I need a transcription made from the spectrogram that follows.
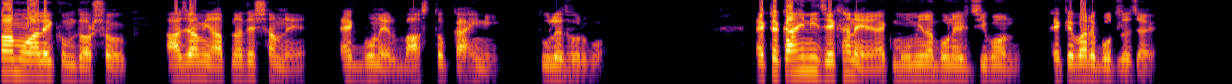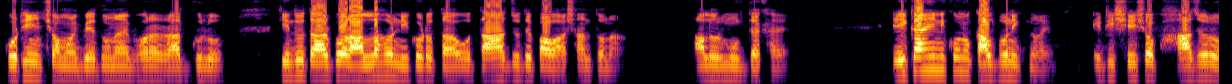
আলাইকুম দর্শক, আজ আমি আপনাদের সামনে এক বোনের বাস্তব কাহিনী তুলে ধরব। একটা কাহিনী যেখানে এক মুমিনা বোনের জীবন একেবারে বদলে যায়। কঠিন সময় বেদনায় ভরা রাতগুলো, কিন্তু তারপর আল্লাহর নিকটতা ও তাহাজুদে পাওয়া সান্ত্বনা আলোর মুখ দেখায়। এই কাহিনী কোনো কাল্পনিক নয়, এটি সেই সব হাজারো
